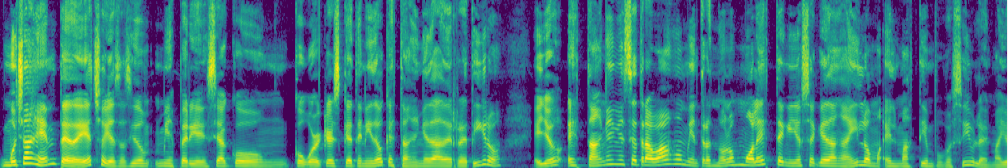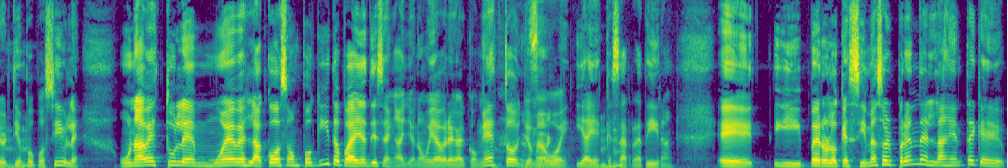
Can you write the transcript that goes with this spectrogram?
mucha gente, de hecho, y esa ha sido mi experiencia con coworkers que he tenido que están en edad de retiro, ellos están en ese trabajo mientras no los molesten, ellos se quedan ahí lo, el más tiempo posible, el mayor tiempo posible. Una vez tú le mueves la cosa un poquito, pues ellos dicen, ah, yo no voy a bregar con esto, yo me voy. Y ahí es que se retiran. Eh, y, pero lo que sí me sorprende es la gente que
